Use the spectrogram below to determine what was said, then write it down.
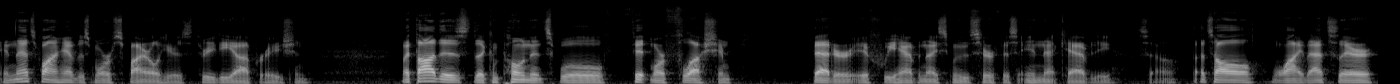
And that's why I have this morphed spiral here, this 3D operation. My thought is the components will fit more flush and better if we have a nice smooth surface in that cavity. So that's all why that's there.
